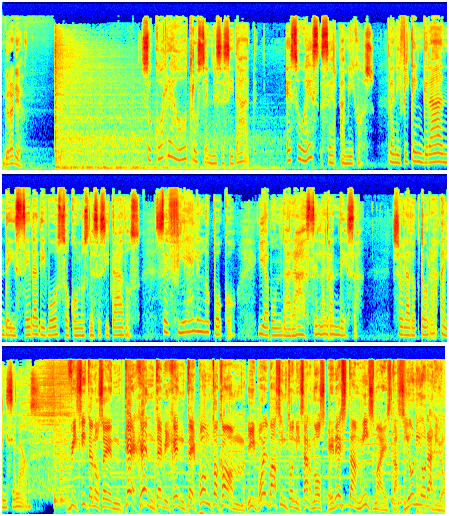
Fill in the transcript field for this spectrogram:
Good idea. Socorre a otros en necesidad. Eso es ser amigos. Planifica en grande y sé dadivoso con los necesitados. Sé fiel en lo poco y abundarás en la grandeza. Soy la doctora Alicia Laos. Visítenos en quegentemigente.com y vuelva a sintonizarnos en esta misma estación y horario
